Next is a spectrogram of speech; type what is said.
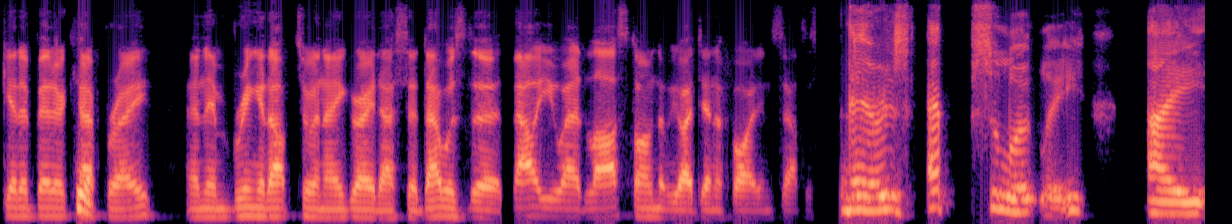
get a better Yeah. cap rate, and then bring it up to an A grade asset. That was the value add last time that we identified in South Australia. there is absolutely a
